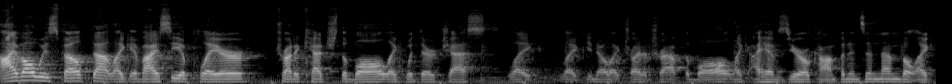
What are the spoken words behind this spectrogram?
I've always felt that like if I see a player try to catch the ball like with their chest, like like you know like try to trap the ball, like I have zero confidence in them. But like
